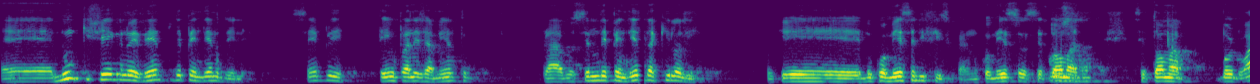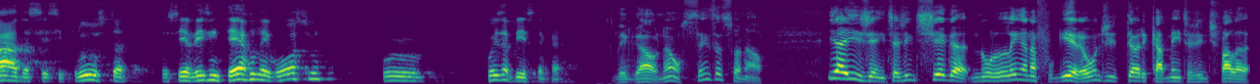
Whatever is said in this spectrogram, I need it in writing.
É, nunca chegue no evento dependendo dele. Sempre tem um planejamento para você não depender daquilo ali. Porque no começo é difícil, cara. No começo você toma, né? você toma bordoada, você se frustra, você às vezes enterra um negócio por coisa besta, cara. Legal, não, sensacional. E aí, gente, a gente chega no Lenha na Fogueira, onde teoricamente a gente fala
